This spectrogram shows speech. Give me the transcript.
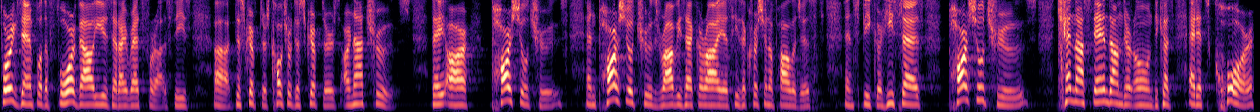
For example, the four values that I read for us, these uh, descriptors, cultural descriptors, are not truths. They are partial truths. And partial truths, Ravi Zacharias, he's a Christian apologist and speaker, he says partial truths cannot stand on their own because at its core,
